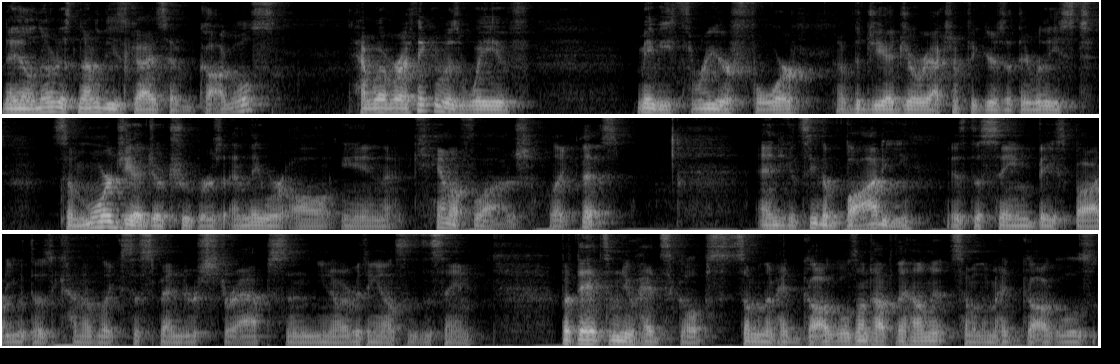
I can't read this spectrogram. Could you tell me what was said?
Now you'll notice none of these guys have goggles. However, I think it was wave maybe three or four of the G.I. Joe reaction figures that they released some more G.I. Joe troopers, and they were all in camouflage like this. And you can see the body is the same base body with those kind of like suspender straps, and you know, everything else is the same. But they had some new head sculpts. Some of them had goggles on top of the helmet, some of them had goggles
